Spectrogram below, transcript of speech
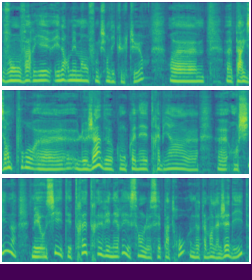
vont varier énormément en fonction des cultures. Euh, euh, par exemple, pour le jade, qu'on connaît très bien en Chine, mais aussi été très très vénérée, et ça on ne le sait pas trop, notamment la jadite,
